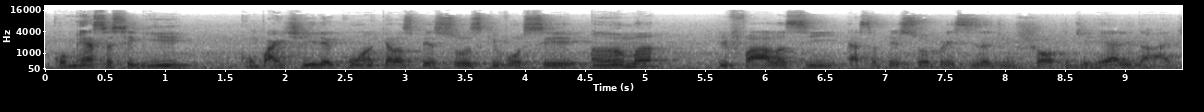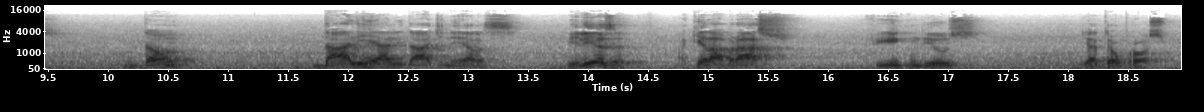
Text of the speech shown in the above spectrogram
começa a seguir, compartilha com aquelas pessoas que você ama e fala assim: essa pessoa precisa de um choque de realidade. Então, dá-lhe realidade nelas, beleza? Aquele abraço, fiquem com Deus e até o próximo.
